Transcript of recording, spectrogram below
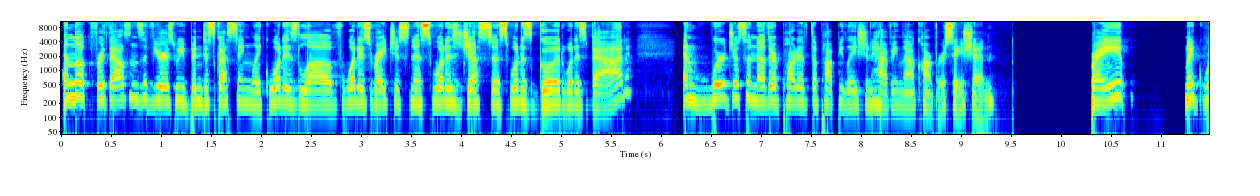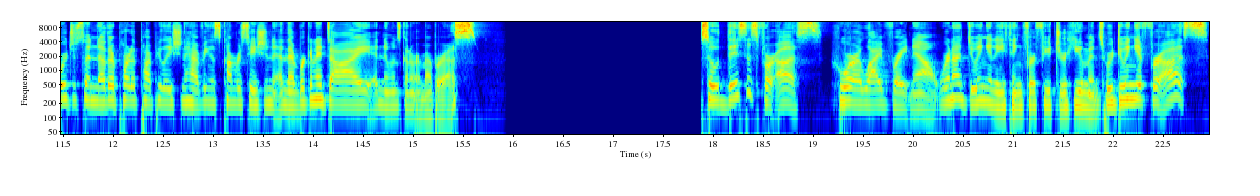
And look, for thousands of years, we've been discussing like what is love, what is righteousness, what is justice, what is good, what is bad. And we're just another part of the population having that conversation, right? Like we're just another part of the population having this conversation, and then we're going to die and no one's going to remember us. So this is for us who are alive right now. We're not doing anything for future humans. We're doing it for us.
